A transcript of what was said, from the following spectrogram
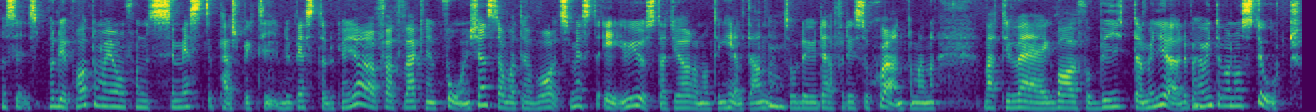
Precis, och det pratar man ju om från ett semesterperspektiv. Det bästa du kan göra för att verkligen få en känsla av att det har varit semester är ju just att göra någonting helt annat. Och det är ju därför det är så skönt om man har varit iväg bara för att byta miljö. Det behöver inte vara något stort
